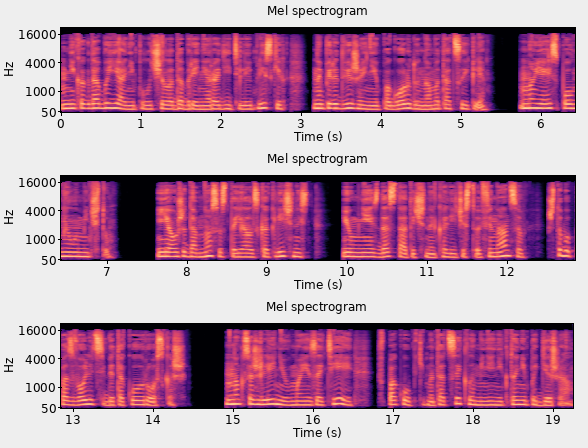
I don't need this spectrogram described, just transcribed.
Никогда бы я не получила одобрения родителей и близких на передвижение по городу на мотоцикле. Но я исполнила мечту. Я уже давно состоялась как личность, и у меня есть достаточное количество финансов, чтобы позволить себе такую роскошь. Но, к сожалению, в моей затее, в покупке мотоцикла, меня никто не поддержал.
